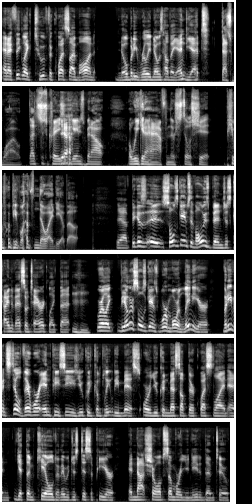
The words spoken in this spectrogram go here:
and I think like two of the quests I'm on, nobody really knows how they end yet. That's wild. That's just crazy. Yeah. The game's been out a week and a half and there's still shit people people have no idea about. Yeah, because uh, Souls games have always been just kind of esoteric like that. Mm-hmm. Where like the other Souls games were more linear, but even still, there were NPCs you could completely miss, or you could mess up their quest line and get them killed, or they would just disappear and not show up somewhere you needed them to.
